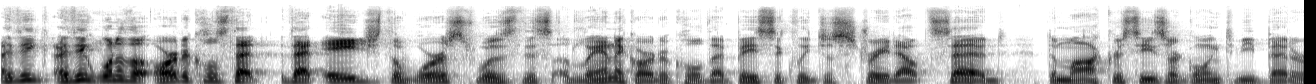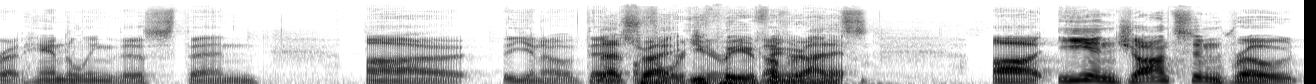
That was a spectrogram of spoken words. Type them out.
I think I think one of the articles that that aged the worst was this Atlantic article that basically just straight out said democracies are going to be better at handling this than uh, you know than That's right. You put your finger on it. Uh, Ian Johnson wrote.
